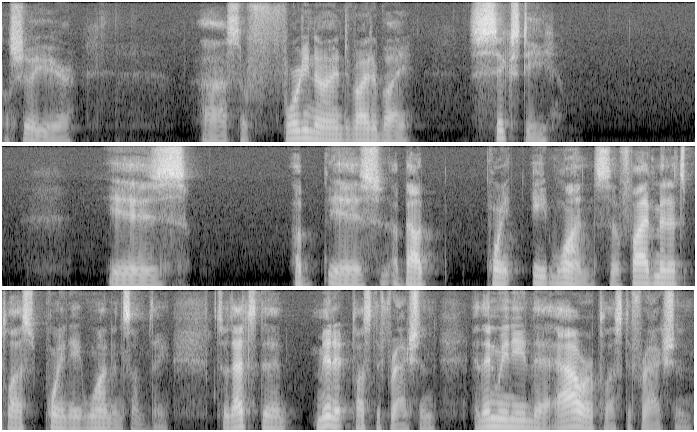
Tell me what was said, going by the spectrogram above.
I'll show you here. Uh, so 49 divided by 60 is a, is about 0.81. So five minutes plus 0.81 and something. So that's the minute plus the fraction. And then we need the hour plus the fraction.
